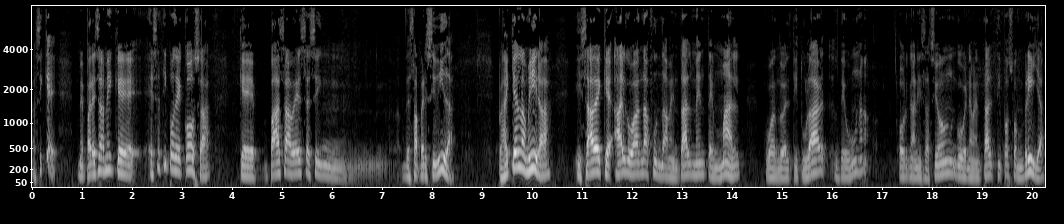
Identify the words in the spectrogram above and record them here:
Así que me parece a mí que ese tipo de cosas que pasa a veces sin desapercibida, pues hay quien la mira y sabe que algo anda fundamentalmente mal cuando el titular de una organización gubernamental tipo sombrilla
